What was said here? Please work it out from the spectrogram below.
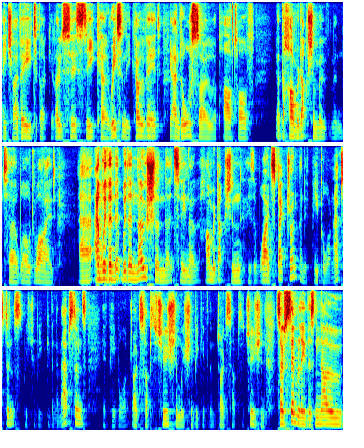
HIV, tuberculosis, Zika, recently COVID, and also a part of you know, the harm reduction movement uh, worldwide. Uh, and with a, with a notion that you know harm reduction is a wide spectrum, and if people want abstinence, we should be giving them abstinence. If people want drug substitution, we should be giving them drug substitution. So similarly, there's no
